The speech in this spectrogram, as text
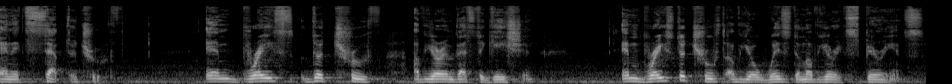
and accept the truth. Embrace the truth of your investigation. Embrace the truth of your wisdom, of your experience.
